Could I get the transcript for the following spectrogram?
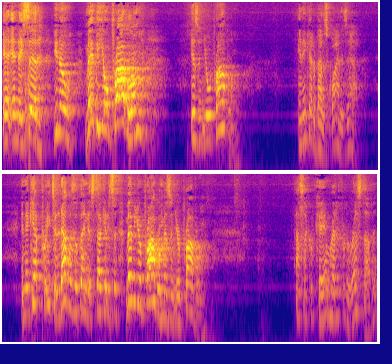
and, and they said, you know, maybe your problem isn't your problem. And it got about as quiet as that. And they kept preaching, and that was the thing that stuck in. He said, maybe your problem isn't your problem. I was like, okay, I'm ready for the rest of it.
